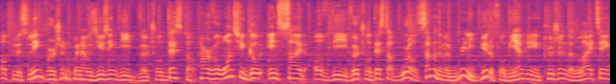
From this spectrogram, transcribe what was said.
Oculus Link version when I was using the virtual desktop. However, once you go inside of the virtual desktop world, some of them are really beautiful. The ambient occlusion, the lighting,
